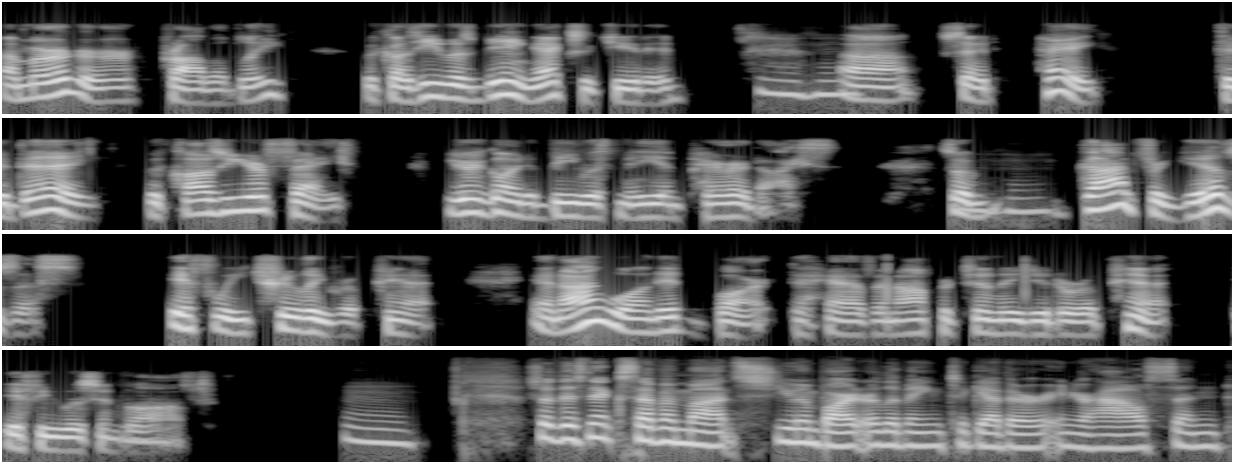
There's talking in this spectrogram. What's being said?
a murderer probably, because he was being executed, mm-hmm. uh, said, Hey, today, because of your faith, you're going to be with me in paradise. So mm-hmm. God forgives us if we truly repent. And I wanted Bart to have an opportunity to repent if he was mm. involved. Mm. So, this next seven months, you and Bart are living together in your house, and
